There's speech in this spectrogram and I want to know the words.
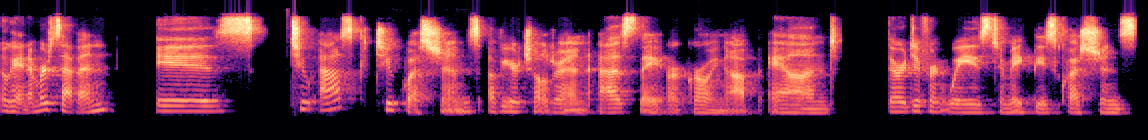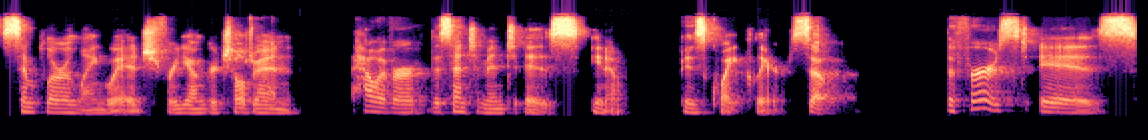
Okay, number seven is to ask two questions of your children as they are growing up. And there are different ways to make these questions simpler language for younger children. However, the sentiment is, you know, is quite clear. So the first is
